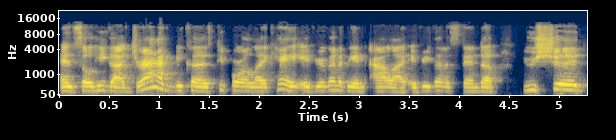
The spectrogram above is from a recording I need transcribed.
And so he got dragged because people are like, hey, if you're going to be an ally, if you're going to stand up, you should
